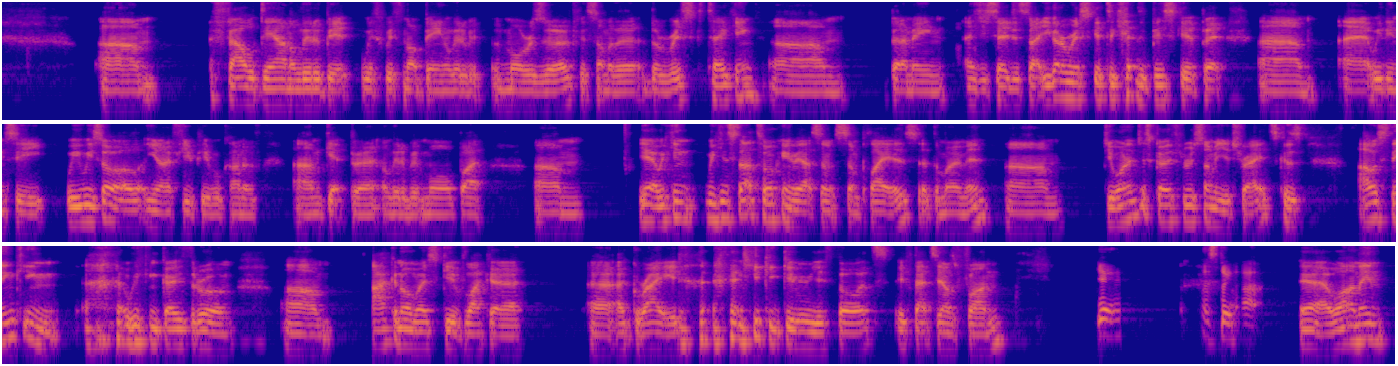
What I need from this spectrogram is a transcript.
um, fell down a little bit with with not being a little bit more reserved with some of the the risk taking. Um, but I mean, as you said, just like you got to risk it to get the biscuit. But um, uh, we didn't see we we saw you know a few people kind of um, get burnt a little bit more, but um, yeah, we can we can start talking about some some players at the moment. Um, do you want to just go through some of your trades? Because I was thinking we can go through them. Um, I can almost give like a a, a grade, and you can give me your thoughts if that sounds fun. Yeah, let's do that. Yeah, well, I mean,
